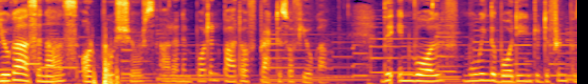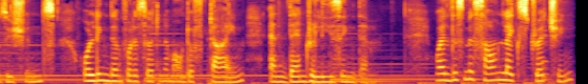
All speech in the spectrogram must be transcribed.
Yoga asanas or postures are an important part of practice of yoga. They involve moving the body into different positions, holding them for a certain amount of time, and then releasing them. While this may sound like stretching,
